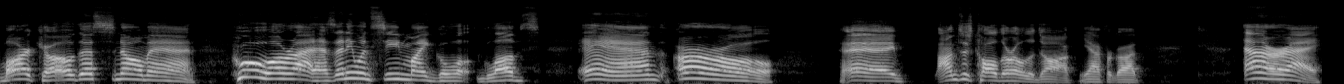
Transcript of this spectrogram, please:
Marco the Snowman. Whoo, alright, has anyone seen my glo gloves? And Earl. Hey, I'm just called Earl the dog. Yeah, I forgot. Alright.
